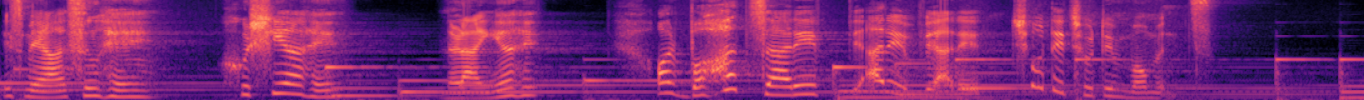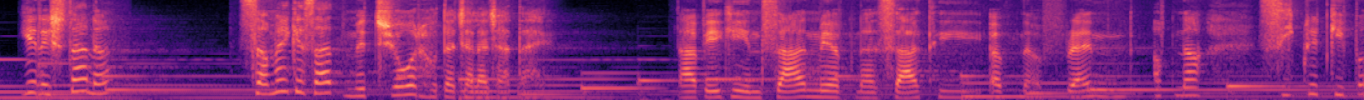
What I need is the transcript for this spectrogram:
इसमें आँसू हैं, खुशियाँ हैं, लड़ाइयाँ हैं और बहुत सारे प्यारे प्यारे छोटे छोटे मोमेंट्स ये रिश्ता ना, समय के साथ मेच्योर होता चला जाता है। आप एक ही इंसान में अपना साथी, अपना फ्रेंड अपना सीक्रेट कीपर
